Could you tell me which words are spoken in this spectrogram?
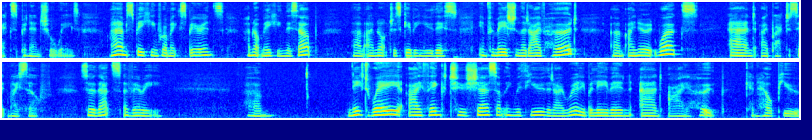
exponential ways. I am speaking from experience. I'm not making this up. Um, I'm not just giving you this information that I've heard. Um, I know it works and I practice it myself. So that's a very um, neat way, I think, to share something with you that I really believe in and I hope can help you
